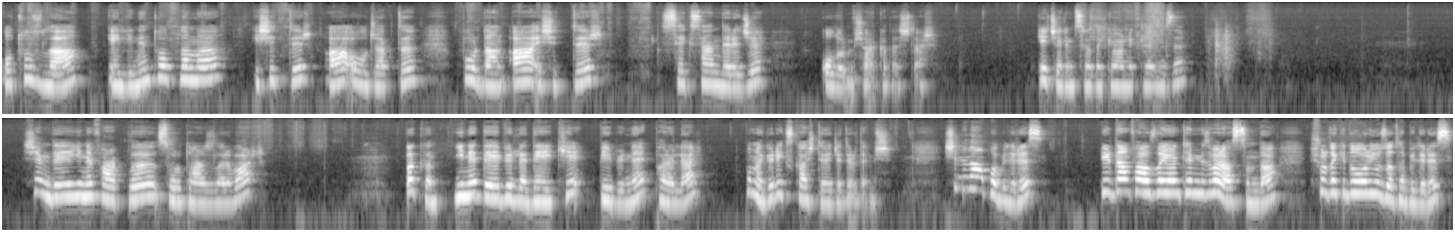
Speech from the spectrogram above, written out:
30 ile 50'nin toplamı eşittir A olacaktı. Buradan A eşittir 80 derece olurmuş arkadaşlar. Geçelim sıradaki örneklerimize. Şimdi yine farklı soru tarzları var. Bakın yine D1 ile D2 birbirine paralel. Buna göre x kaç derecedir demiş. Şimdi ne yapabiliriz? Birden fazla yöntemimiz var aslında. Şuradaki doğruyu uzatabiliriz.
